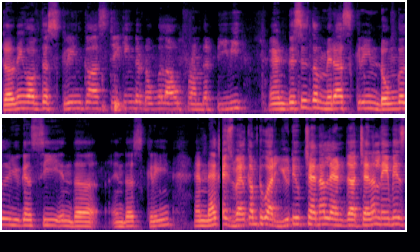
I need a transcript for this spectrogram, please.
Turning off the screencast taking the dongle out from the tv and this is the mirror screen dongle you can see in the in the screen and next guys welcome to our youtube channel and the channel name is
